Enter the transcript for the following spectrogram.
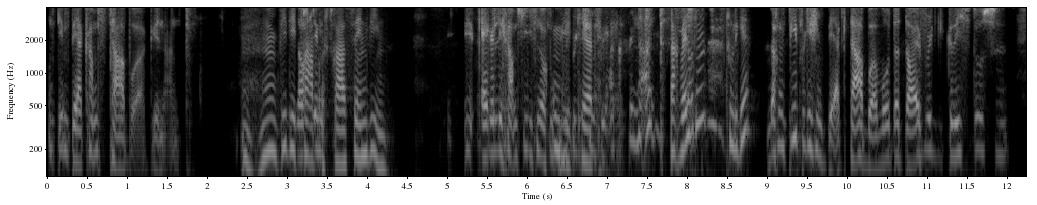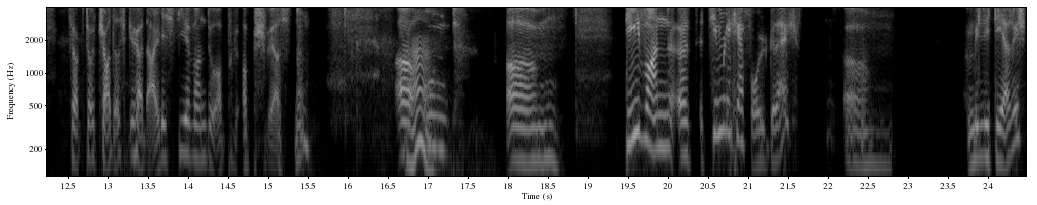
und den Berg haben sie Tabor genannt. Mhm, wie die Taborstraße in Wien eigentlich haben sie es nach dem biblischen Berg benannt. Nach welchem? Entschuldige? Nach dem biblischen Berg Tabor, wo der Teufel Christus gesagt hat, schau, das gehört alles dir, wenn du ab, abschwörst. Ne? Äh, ah. Und ähm, die waren äh, ziemlich erfolgreich, äh, militärisch,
